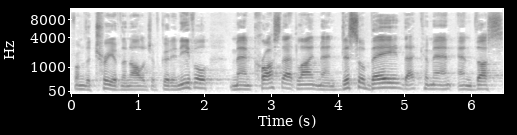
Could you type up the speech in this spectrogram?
from the tree of the knowledge of good and evil. Man crossed that line, man disobeyed that command, and thus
